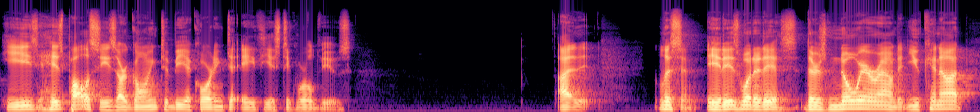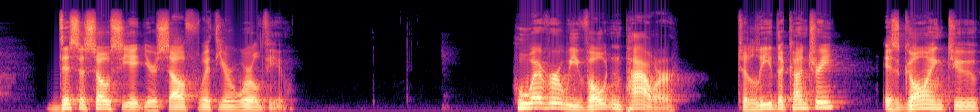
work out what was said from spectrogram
he's, his policies are going to be according to atheistic worldviews. I, Listen, it is what it is. There's no way around it. You cannot disassociate yourself with your worldview. Whoever we vote in power to lead the country is going to,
